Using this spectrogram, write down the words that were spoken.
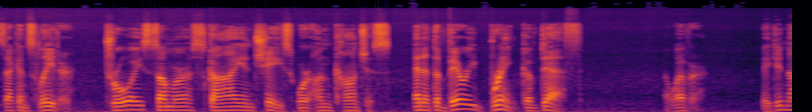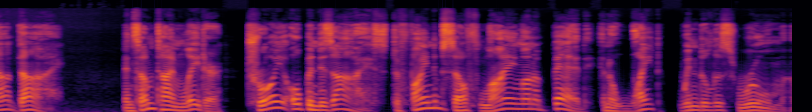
Seconds later, Troy, Summer, Sky, and Chase were unconscious and at the very brink of death. However, they did not die. And sometime later, Troy opened his eyes to find himself lying on a bed in a white, windowless room.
